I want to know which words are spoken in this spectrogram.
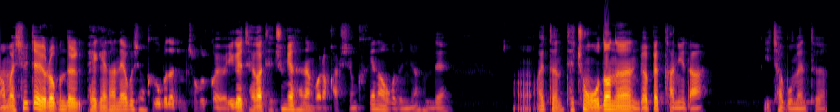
아마 실제 여러분들 배 계산해 보시면 그거보다 좀 적을 거예요. 이게 제가 대충 계산한 거랑 값이 좀 크게 나오거든요. 근데 어, 하여튼 대충 오더는 몇백 단위다. 2차 모멘트.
